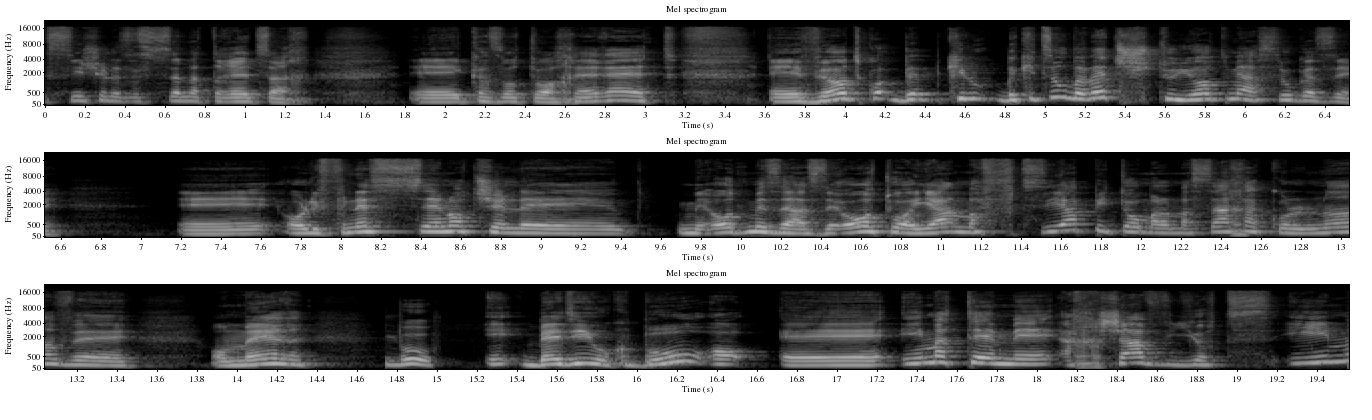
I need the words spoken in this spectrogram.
שיא של איזה סצנת רצח כזאת או אחרת. ועוד, כאילו, בקיצור, באמת שטויות מהסוג הזה. או לפני סצנות של מאוד מזעזעות, הוא היה מפציע פתאום על מסך הקולנוע ואומר... בוא. בדיוק, בור, או אה, אם אתם אה, עכשיו יוצאים,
